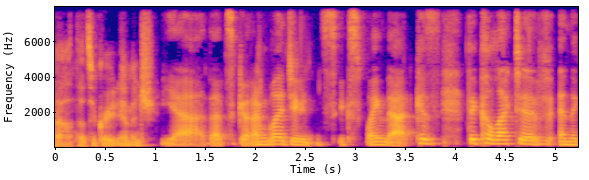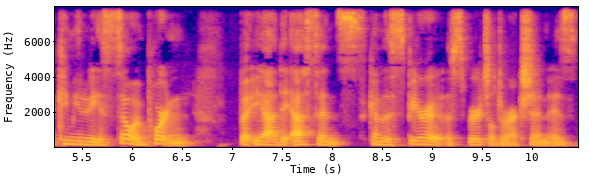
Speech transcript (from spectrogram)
wow that's a great image Yeah, that's good. I'm glad you explained that because the collective and the community is so important. But yeah, the essence, kind of the spirit of spiritual direction is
